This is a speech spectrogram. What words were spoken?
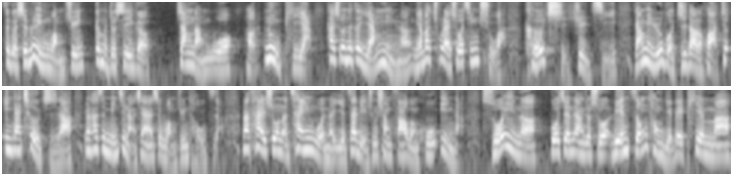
这个是绿营网军，根本就是一个。蟑螂窝，好怒批呀、啊！他说：“那个杨敏呢？你要不要出来说清楚啊？可耻至极！杨敏如果知道的话，就应该撤职啊，因为他是民进党现在是网军头子啊。那他还说呢，蔡英文呢也在脸书上发文呼应啊。所以呢，郭正亮就说：连总统也被骗吗？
